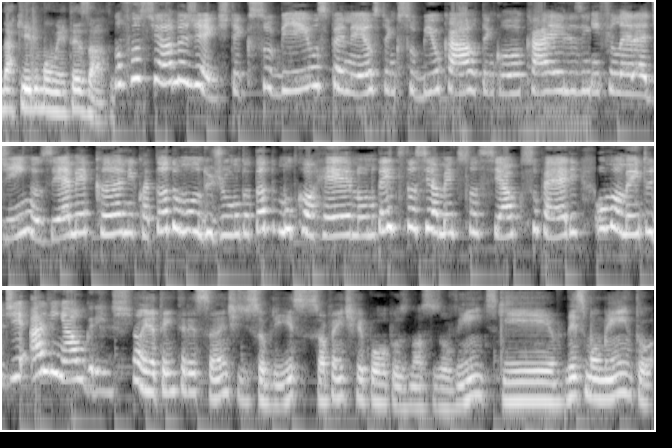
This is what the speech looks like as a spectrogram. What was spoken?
naquele momento exato. Não funciona, gente. Tem que subir os pneus, tem que subir o carro, tem que colocar eles enfileiradinhos, e é mecânico, é todo mundo junto, é todo mundo correndo, não tem distanciamento social que supere o momento de alinhar o grid. Não, e é até interessante sobre isso, só pra gente repor pros nossos ouvintes, que nesse momento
